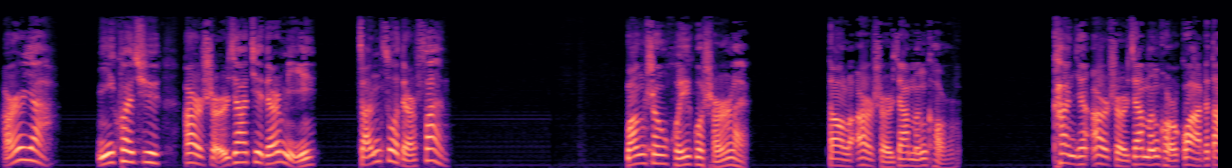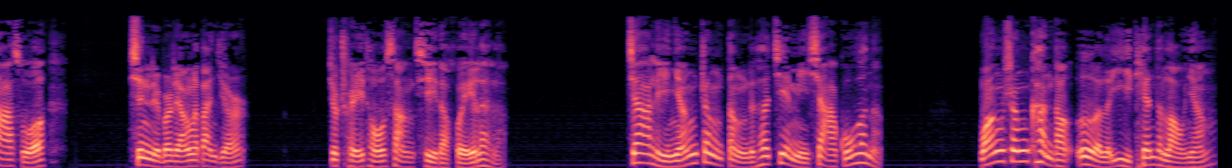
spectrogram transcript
儿呀，你快去二婶家借点米，咱做点饭。”王生回过神来。到了二婶家门口，看见二婶家门口挂着大锁，心里边凉了半截儿，就垂头丧气的回来了。家里娘正等着他借米下锅呢。王生看到饿了一天的老娘，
